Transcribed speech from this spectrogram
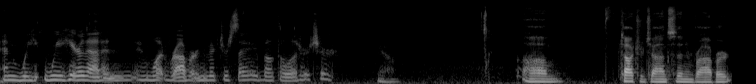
And we, we hear that in, in what Robert and Victor say about the literature. Yeah. Um, Dr. Johnsen, Robert,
